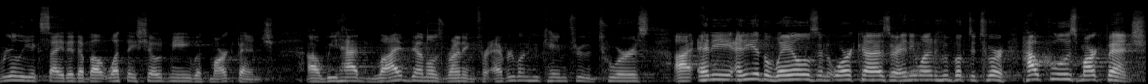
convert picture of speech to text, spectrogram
really excited about what they showed me with Markbench. Uh, we had live demos running for everyone who came through the tours. Uh, any any of the whales and orcas or anyone who booked a tour, how cool is Markbench?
